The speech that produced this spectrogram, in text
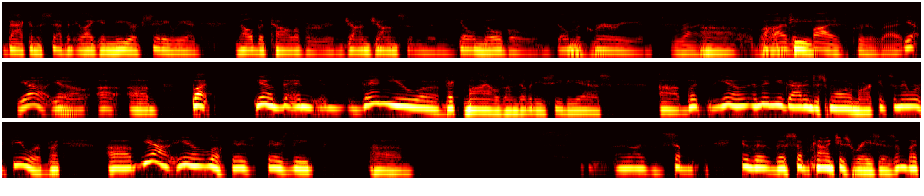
back in the 70s. Like in New York City, we had Melba Tolliver and John Johnson and Gil Noble and Bill Mhm. McCrary and Right. uh, Bob Live Teague. at Five crew, right? Yeah, yeah, you Yeah. know. Uh, um, but you know, then then you uh, Vic Miles on WCBS. Uh, but you know, and then you got into smaller markets, and there were fewer. But uh, yeah, you know, look, there's there's the um, uh, sub, you know, the the subconscious racism. But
